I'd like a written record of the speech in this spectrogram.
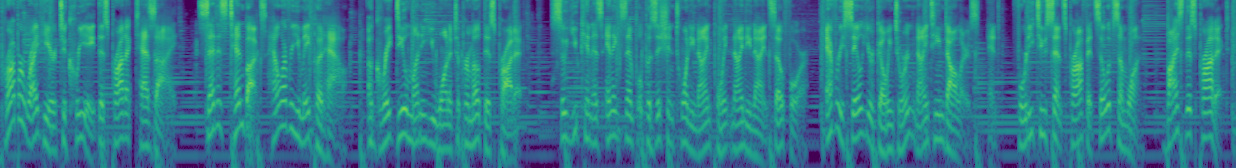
proper right here to create this product as I. Said is 10 bucks however you may put how. A great deal money you wanted to promote this product. So you can as an example position 29.99 so for every sale you're going to earn $19 and 42 cents profit so if someone buys this product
